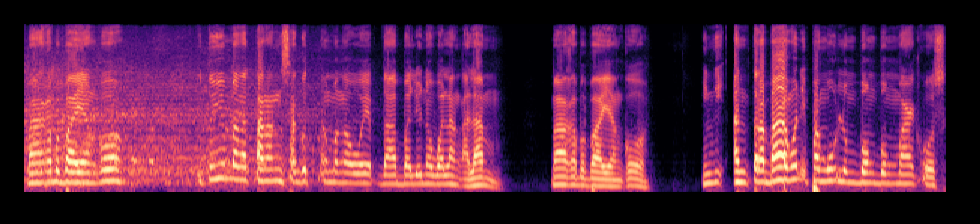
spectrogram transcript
Mga kababayan ko, ito yung mga tangang sagot ng mga OFW na walang alam. Mga kababayan ko. Hindi, ang trabaho ni Pangulong Bongbong Marcos,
